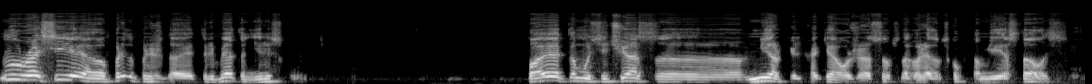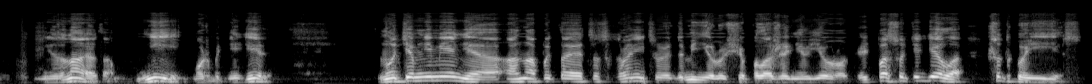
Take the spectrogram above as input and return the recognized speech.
Ну, Россия предупреждает, ребята, не рискуют. Поэтому сейчас э, Меркель, хотя уже, собственно говоря, там сколько там ей осталось, не знаю, там дни, может быть, недели, но тем не менее она пытается сохранить свое доминирующее положение в Европе. Ведь, по сути дела, что такое ЕС?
